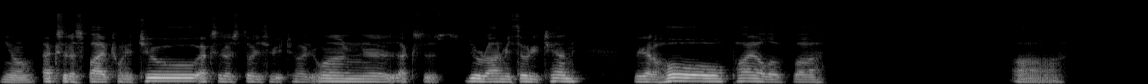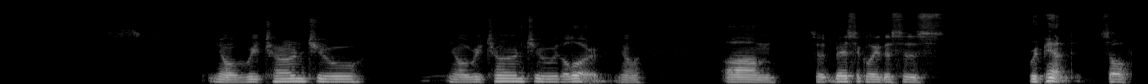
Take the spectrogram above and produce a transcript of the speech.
you know, Exodus 5.22, Exodus 33.21, uh, Exodus, Deuteronomy 30.10. So you got a whole pile of, uh, uh, you know, return to, you know, return to the Lord, you know, um, so basically this is repent. So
